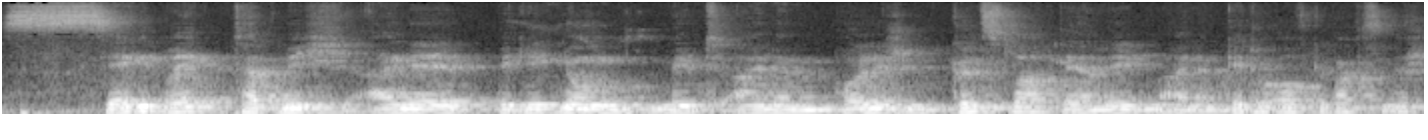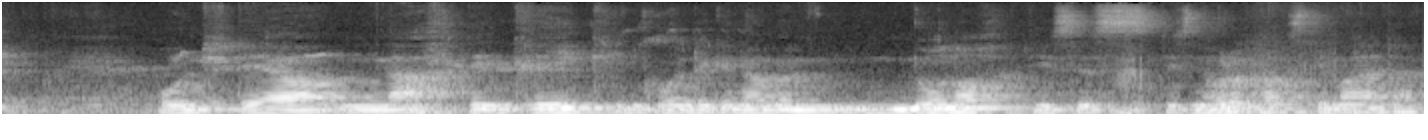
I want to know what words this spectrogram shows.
Sehr geprägt hat mich eine Begegnung mit einem polnischen Künstler, der neben einem Ghetto aufgewachsen ist und der nach dem Krieg im Grunde genommen nur noch dieses, diesen Holocaust gemalt hat.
